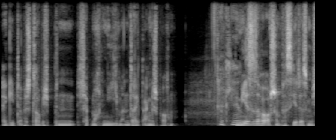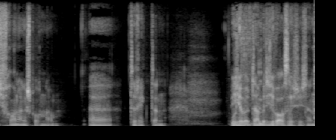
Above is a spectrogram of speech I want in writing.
ergibt. Aber ich glaube, ich bin, ich habe noch nie jemanden direkt angesprochen. Okay. Mir ist es aber auch schon passiert, dass mich Frauen angesprochen haben. Äh, direkt dann. Ich aber, dann bin ich aber auch sehr schüchtern.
